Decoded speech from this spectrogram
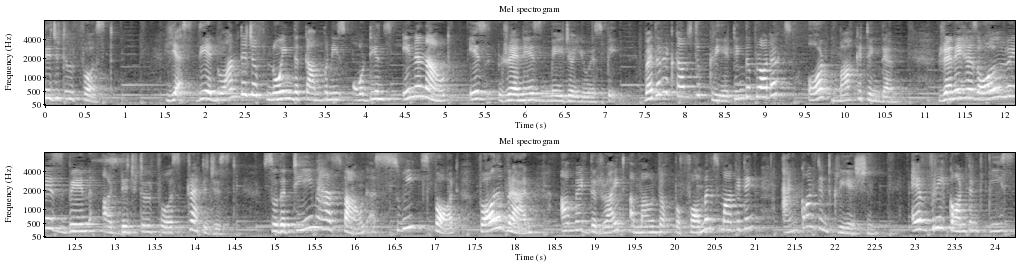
digital first. Yes, the advantage of knowing the company's audience in and out is Renee's major USP. Whether it comes to creating the products or marketing them, Renee has always been a digital first strategist. So the team has found a sweet spot for the brand amid the right amount of performance marketing and content creation. Every content piece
